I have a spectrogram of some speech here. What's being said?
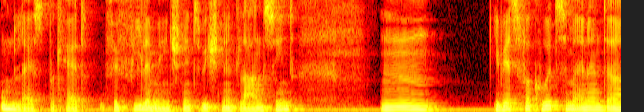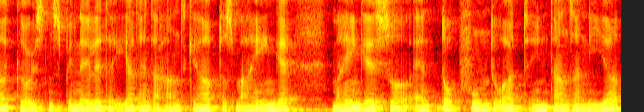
Unleistbarkeit für viele Menschen inzwischen entlang sind. Hm, ich habe jetzt vor kurzem einen der größten Spinelle der Erde in der Hand gehabt, das Mahenge. Mahenge ist so ein Top-Fundort in Tansania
